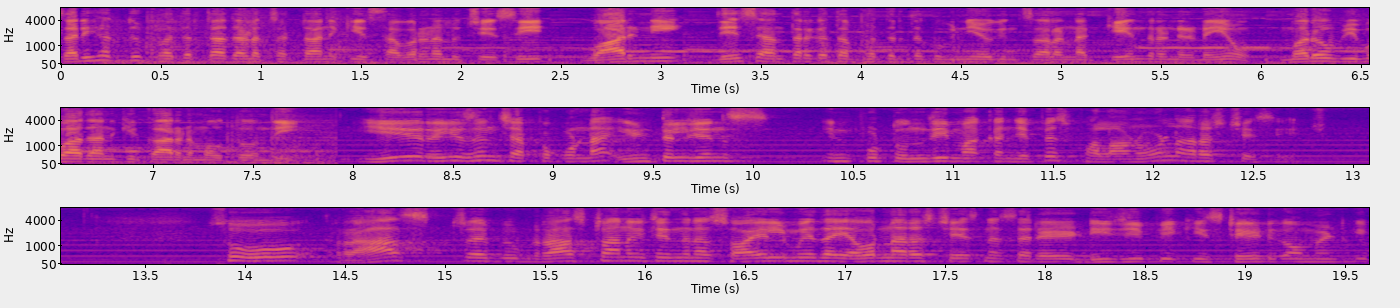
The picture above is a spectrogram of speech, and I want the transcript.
సరిహద్దు భద్రతా దళ చట్టానికి సవరణలు చేసి వారిని దేశ అంతర్గత భద్రతకు వినియోగించాలన్న కేంద్ర నిర్ణయం మరో వివాదానికి కారణమవుతోంది. ఏ రీజన్ చెప్పకుండా ఇంటెలిజెన్స్ ఇన్పుట్ ఉంది మాకు అని చెప్పేసి ఫలానా వాళ్ళని అరెస్ట్ చేసేయచ్చు. సో రాష్ట్ర ఇప్పుడు రాష్ట్రానికి చెందిన సాయిల్ మీద ఎవరిని అరెస్ట్ చేసినా సరే డీజీపీకి స్టేట్ గవర్నమెంట్కి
